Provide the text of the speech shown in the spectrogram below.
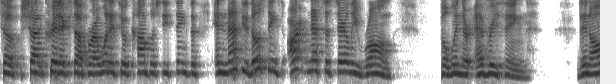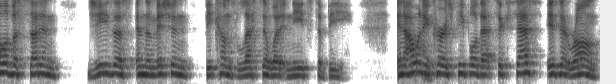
to shut critics up, or I wanted to accomplish these things. And, and Matthew, those things aren't necessarily wrong, but when they're everything, then all of a sudden, Jesus and the mission becomes less than what it needs to be. And I want to encourage people that success isn't wrong,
